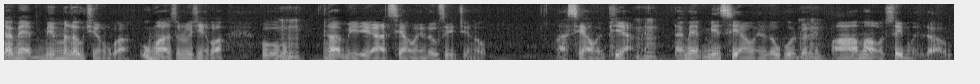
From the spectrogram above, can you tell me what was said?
ဒါပေမဲ့မင်းမလုပ်ချင်ဘူးကွာဥပမာဆိုလို့ရှိရင်ကွာဟိုငါအမေတွေကဆရာဝန်လုပ်စေချင်လို့ငါဆရာဝန်ဖြစ်ရမယ်ဒါပေမဲ့မင်းဆရာဝန်လုပ်ဖို့အတွက်မင်းဘာမှကိုစိတ်ဝင်စားဘူး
